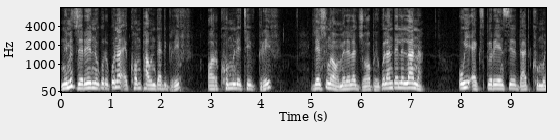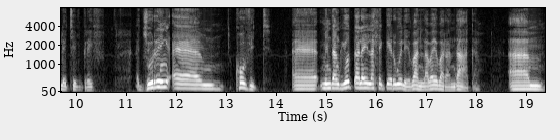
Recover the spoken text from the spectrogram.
Ni mi byerini ku ri ku na a compounded grief or cumulative grief leswi nga humelela job. Hi ku landzelelana u yi experienced that cumulative grief. During um covid eh yo tala hi vanhu lava yi va rhandzaka. Um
